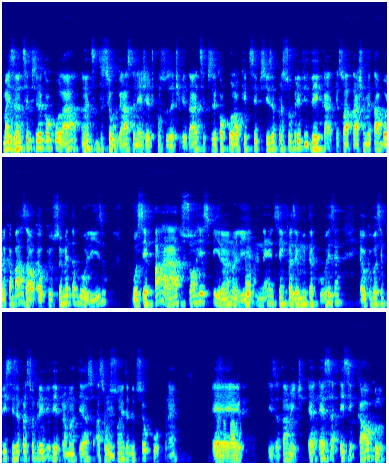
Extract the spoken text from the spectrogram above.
Mas antes você precisa calcular, antes do seu gasto energético com suas atividades, você precisa calcular o que, que você precisa para sobreviver, cara, que é a sua taxa metabólica basal. É o que o seu metabolismo, você parado, só respirando ali, né, sem fazer muita coisa, é o que você precisa para sobreviver, para manter as, as funções ali do seu corpo, né? É, exatamente. É, essa, esse cálculo,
